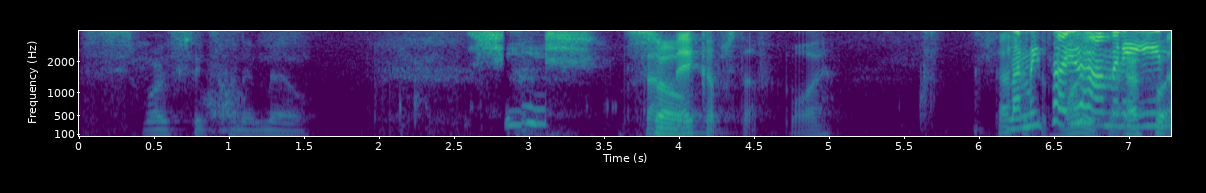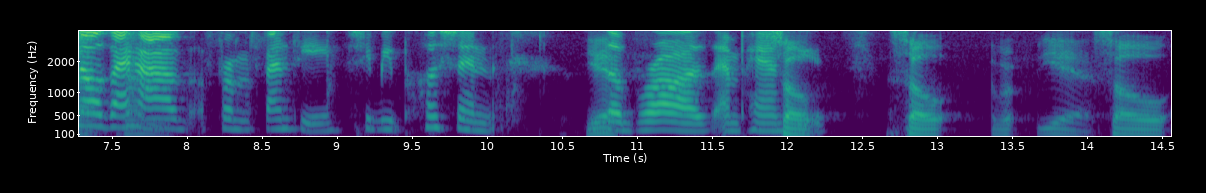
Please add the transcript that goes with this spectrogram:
It's worth six hundred mil. Sheesh. Some So makeup stuff, boy. That's Let me tell you how many at. That's what- emails I have from Fenty. She be pushing yeah. the bras and panties. So- So yeah, so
